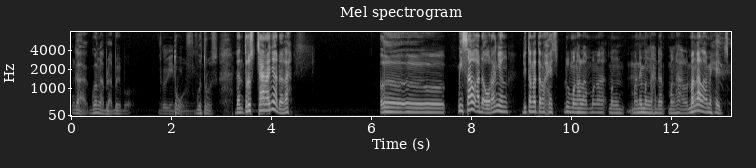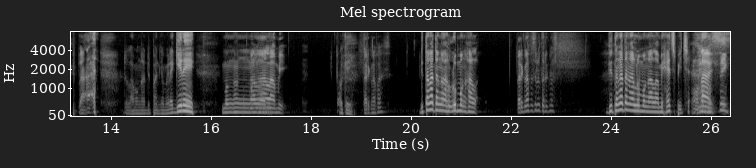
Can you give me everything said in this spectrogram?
Enggak gue nggak bla ble bro. Gini. terus gue terus. Dan terus caranya adalah eh misal ada orang yang di tengah-tengah hate lu mengalami menga, meng, mana menghadap menghal, mengalami hate speech. Ah, udah lama nggak depan kamera gini mengalami Mengalami. oke Tarik nafas. di tengah-tengah lu menghal Tarik nafas dulu, tarik nafas. di tengah-tengah lu mengalami hate speech Nice.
